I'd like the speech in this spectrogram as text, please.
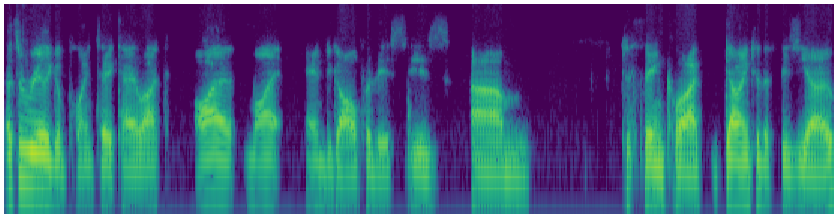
That's a really good point, TK. Like I my end goal for this is um to think like going to the physio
